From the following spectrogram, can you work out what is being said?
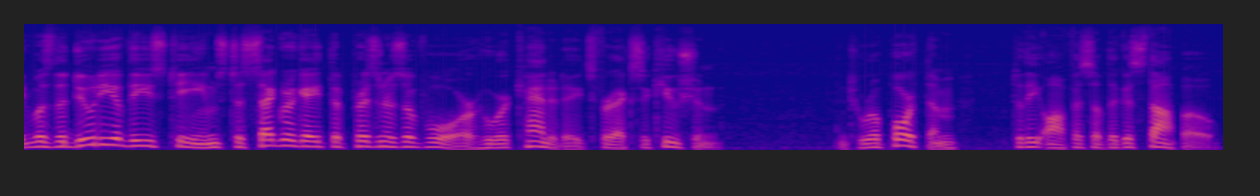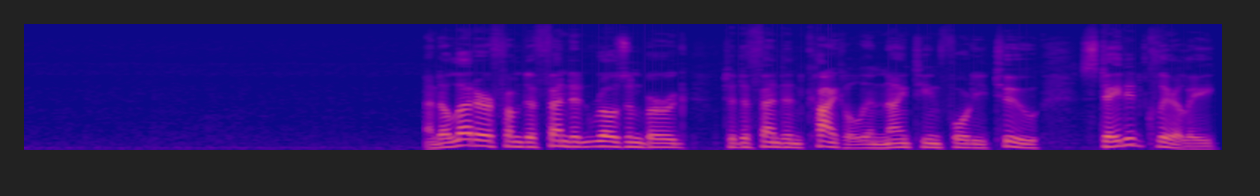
It was the duty of these teams to segregate the prisoners of war who were candidates for execution and to report them to the office of the Gestapo. And a letter from Defendant Rosenberg to Defendant Keitel in 1942 stated clearly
